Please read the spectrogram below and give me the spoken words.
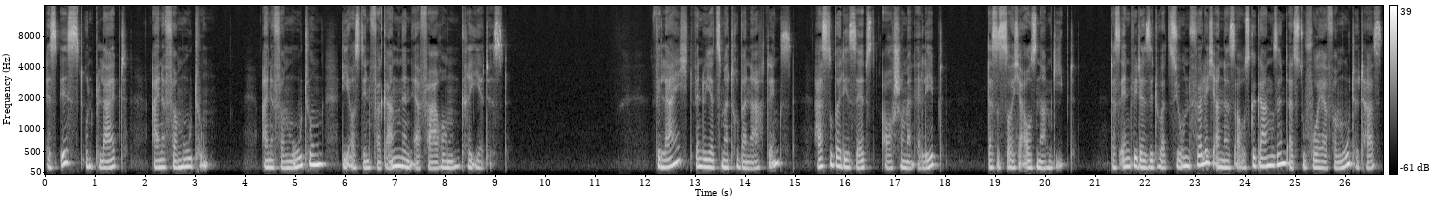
Es ist und bleibt eine Vermutung. Eine Vermutung, die aus den vergangenen Erfahrungen kreiert ist. Vielleicht, wenn du jetzt mal drüber nachdenkst, hast du bei dir selbst auch schon mal erlebt, dass es solche Ausnahmen gibt, dass entweder Situationen völlig anders ausgegangen sind, als du vorher vermutet hast,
